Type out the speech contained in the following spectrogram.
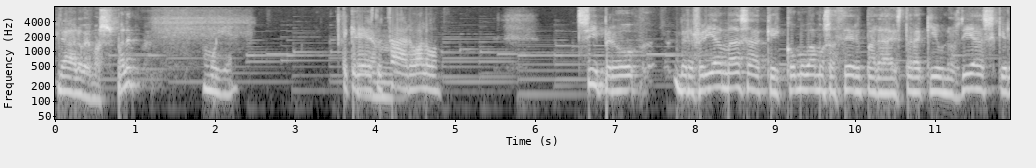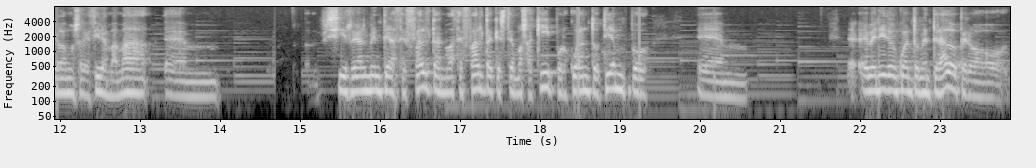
Ya lo vemos, ¿vale? Muy bien. ¿Te quieres Em, duchar o algo? Sí, pero me refería más a que cómo vamos a hacer para estar aquí unos días, qué le vamos a decir a mamá, Em, si realmente hace falta, no hace falta que estemos aquí, por cuánto tiempo. Em, he venido en cuanto me he enterado, pero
